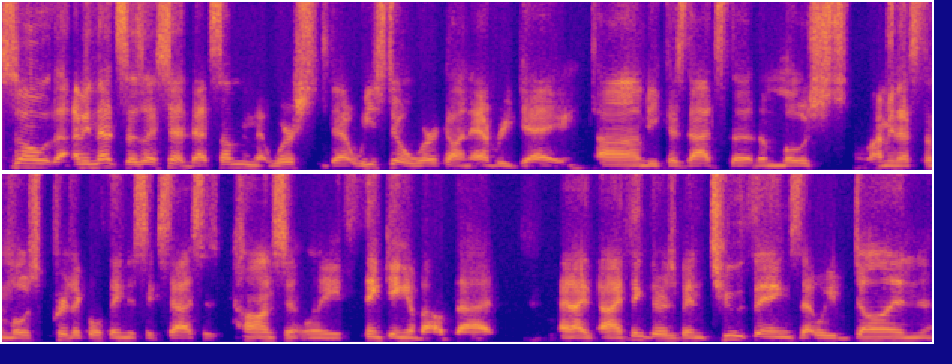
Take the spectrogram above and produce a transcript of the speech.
So I mean, that's as I said, that's something that we're that we still work on every day um, because that's the the most. I mean, that's the most critical thing to success is constantly thinking about that. And I, I think there's been two things that we've done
